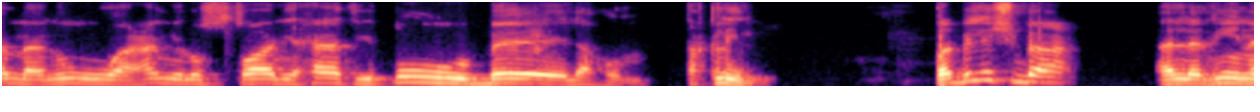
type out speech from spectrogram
آمنوا وعملوا الصالحات طوبى لهم. تقليل. طيب بالإشباع الذين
